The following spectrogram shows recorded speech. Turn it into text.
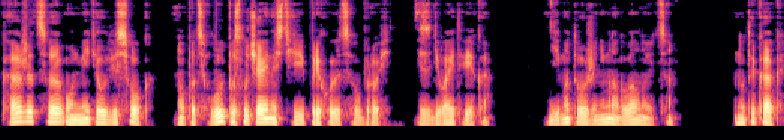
Кажется, он метил в висок, но поцелуй по случайности приходится в бровь и задевает века. Дима тоже немного волнуется. «Ну ты как?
